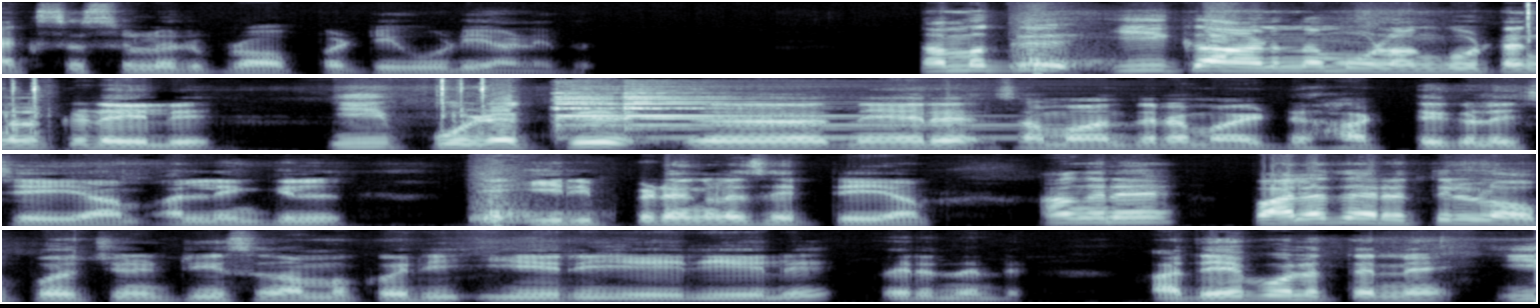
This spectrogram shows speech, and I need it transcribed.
ആക്സസ് ഉള്ള ഒരു പ്രോപ്പർട്ടി കൂടിയാണിത്. നമുക്ക് ഈ കാണുന്ന മുളങ്കൂട്ടങ്ങൾക്കിടയിൽ ഈ പുഴക്ക് നേരെ സമാന്തരമായിട്ട് ഹട്ടുകൾ ചെയ്യാം അല്ലെങ്കിൽ ഇരിപ്പിടങ്ങൾ സെറ്റ് ചെയ്യാം. അങ്ങനെ പലതരത്തിലുള്ള ഓപ്പർച്യൂണിറ്റീസ് നമുക്കൊരു ഈ ഒരു ഏരിയയിൽ വരുന്നുണ്ട്. അതേപോലെ തന്നെ ഈ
